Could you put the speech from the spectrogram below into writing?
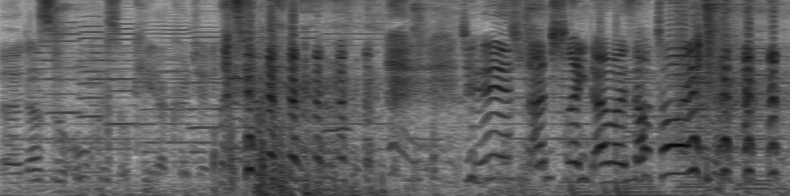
Äh, dass es so hoch ist, okay, da könnt ihr nichts. Die Höhe ist schon anstrengend, aber ist auch toll.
